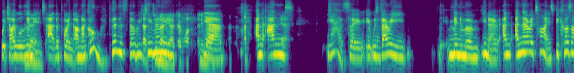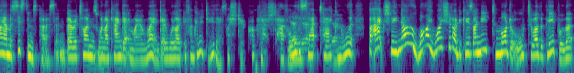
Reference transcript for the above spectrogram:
which i will limit at the point that i'm like oh my goodness there'll be That's too, too many, many. I don't want any yeah and and Yeah. yeah. so it was very minimum you know and and there are times because i am a systems person there are times when i can get in my own way and go well like if i'm going to do this i should do it properly. I should have all Yeah, the yeah, set tech yeah. and all that but actually no why? Why should i? Because i need to model to other people that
